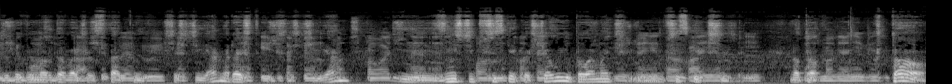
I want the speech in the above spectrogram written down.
żeby wymordować ostatnich chrześcijan, resztki chrześcijan i zniszczyć wszystkie kościoły i połamać wszystkie krzyże. No to kto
